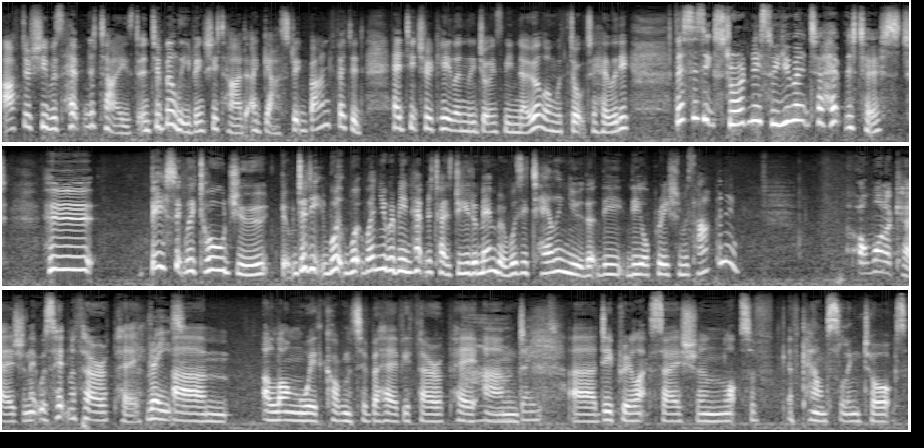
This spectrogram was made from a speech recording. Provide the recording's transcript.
After she was hypnotised into believing she'd had a gastric band fitted. Head teacher Kay Lindley joins me now, along with Dr. Hilary. This is extraordinary. So, you went to a hypnotist who basically told you, did he, when you were being hypnotised, do you remember, was he telling you that the, the operation was happening? On one occasion, it was hypnotherapy. Right. Um, along with cognitive behaviour therapy ah, and uh, deep relaxation, lots of, of counselling talks.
